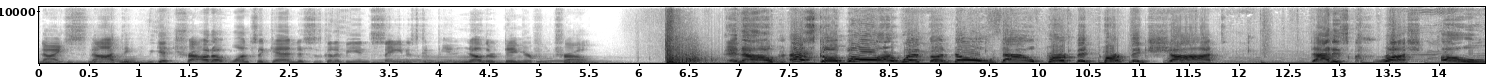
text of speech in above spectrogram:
Nice. Now, I think we get Trout up once again. This is going to be insane. It's to be another dinger from Trout. And now, Escobar with a no doubt perfect, perfect shot. That is crushed. Oh,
